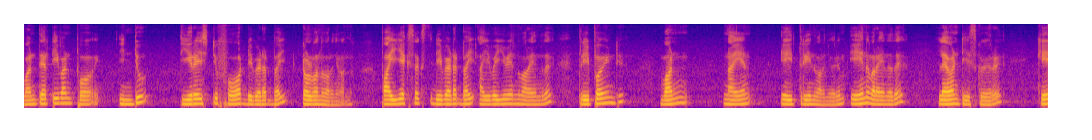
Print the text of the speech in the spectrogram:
വൺ തേർട്ടി വൺ പോ into T raise to four divided by twelve എന്ന് പറഞ്ഞു വന്നു. അപ്പോൾ I X X divided by I Y Y എന്ന് പറയുന്നത് three point one nine eight three എന്ന് പറഞ്ഞു വരും. എ എന്ന് പറയുന്നത് eleven T square K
